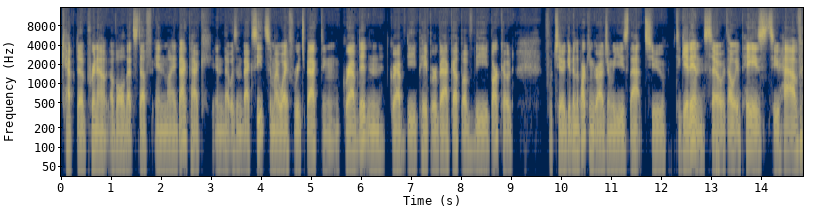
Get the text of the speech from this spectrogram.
kept a printout of all that stuff in my backpack and that was in the back seat so my wife reached back and grabbed it and grabbed the paper backup of the barcode for, to get in the parking garage and we used that to to get in so it, it pays to have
